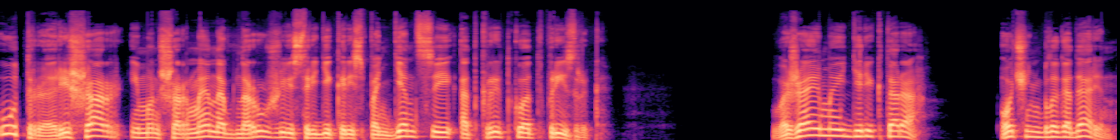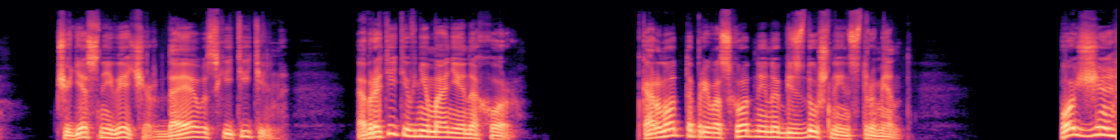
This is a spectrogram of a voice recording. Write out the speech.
утро Ришар и Моншармен обнаружили среди корреспонденции открытку от призрака. Уважаемые директора, очень благодарен. Чудесный вечер, да и восхитительно. Обратите внимание на хор. Карлотта превосходный, но бездушный инструмент. Позже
